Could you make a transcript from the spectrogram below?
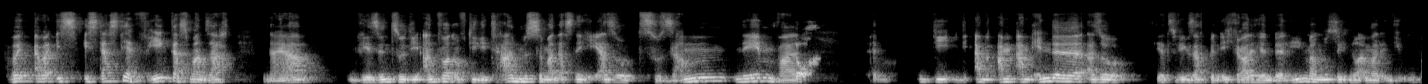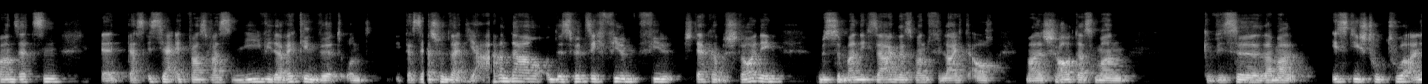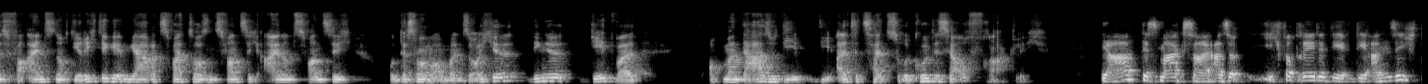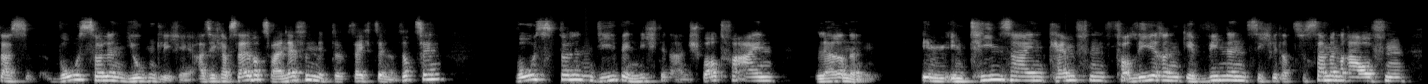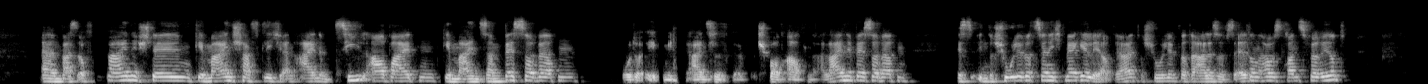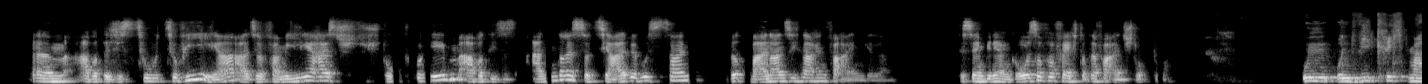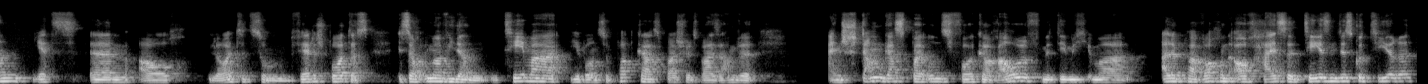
Aber, aber ist, ist das der Weg, dass man sagt, naja, wir sind so die Antwort auf digital, müsste man das nicht eher so zusammennehmen, weil Doch. Äh, die, die am, am Ende, also jetzt wie gesagt bin ich gerade hier in Berlin, man muss sich nur einmal in die U-Bahn setzen. Äh, das ist ja etwas, was nie wieder weggehen wird und das ist ja schon seit Jahren da und es wird sich viel, viel stärker beschleunigen. Müsste man nicht sagen, dass man vielleicht auch mal schaut, dass man gewisse, sag mal, ist die Struktur eines Vereins noch die richtige im Jahre 2020, 2021 und dass man auch mal in solche Dinge geht, weil ob man da so die, die alte Zeit zurückholt, ist ja auch fraglich. Ja, das mag sein. Also ich vertrete die, die Ansicht, dass wo sollen Jugendliche, also ich habe selber zwei Neffen mit 16 und 14, wo sollen die, wenn nicht in einem Sportverein, lernen? Im, Im Team sein, kämpfen, verlieren, gewinnen, sich wieder zusammenraufen, was auf die Beine stellen, gemeinschaftlich an einem Ziel arbeiten, gemeinsam besser werden oder eben mit Einzelsportarten alleine besser werden. Das, in der Schule wird es ja nicht mehr gelehrt. Ja? In der Schule wird alles aufs Elternhaus transferiert. Ähm, aber das ist zu, zu viel. Ja? Also Familie heißt Struktur geben, aber dieses andere Sozialbewusstsein wird meiner Ansicht nach in Vereinen gelernt. Deswegen bin ich ein großer Verfechter der Vereinsstruktur. Und, und wie kriegt man jetzt ähm, auch Leute zum Pferdesport? Das ist auch immer wieder ein Thema. Hier bei uns im Podcast beispielsweise haben wir einen Stammgast bei uns, Volker Raulf, mit dem ich immer alle paar Wochen auch heiße Thesen diskutiere.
